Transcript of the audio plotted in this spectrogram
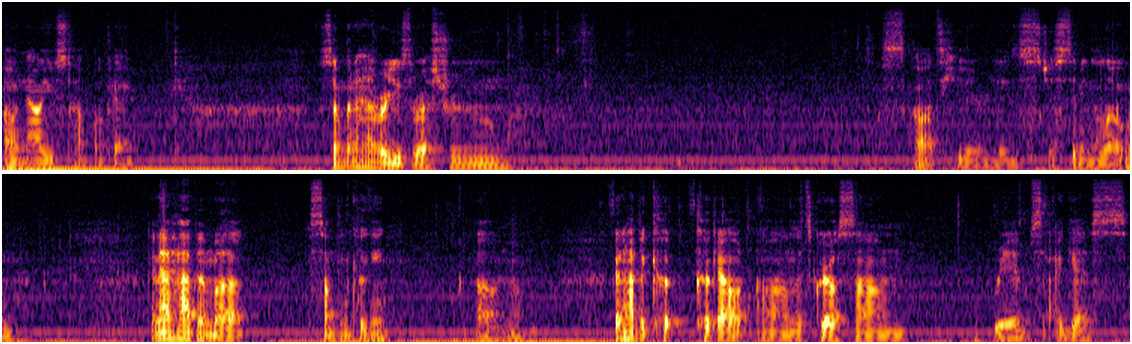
Oh, now you stop. Okay. So I'm gonna have her use the restroom. Scott's here is just sitting alone. Can I have him uh something cooking? Oh no. Gonna have a cook cookout. Um, let's grill some ribs, I guess.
